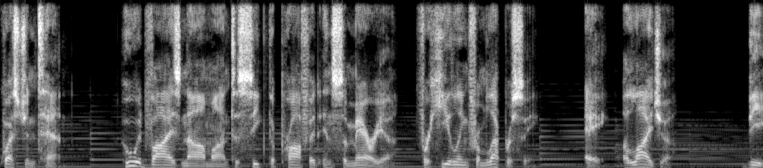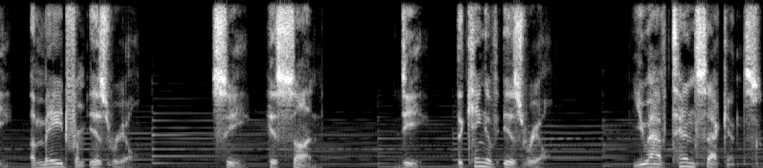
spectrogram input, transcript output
Question 10. Who advised Naaman to seek the prophet in Samaria for healing from leprosy? A. Elijah. B. A maid from Israel. C. His son. D. The king of Israel. You have 10 seconds.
